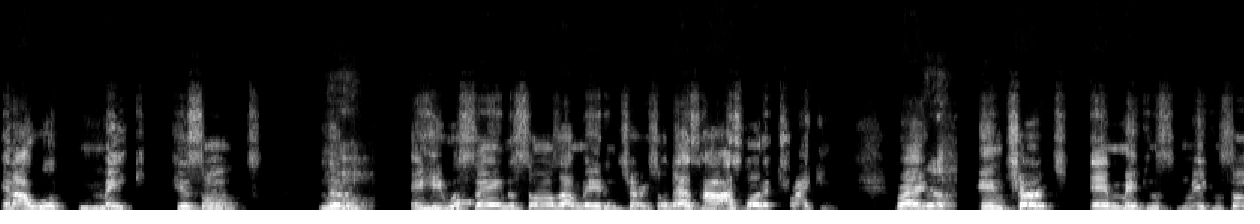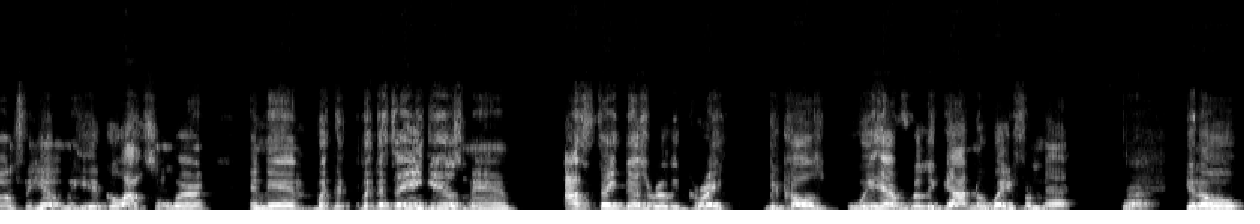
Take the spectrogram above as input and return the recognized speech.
and I would make his songs, literally, mm-hmm. And he was sing the songs I made in church. So that's how I started tracking, right? Yeah. in church and making making songs for him, and he'd go out somewhere, and then but the, but the thing is, man, I think that's really great because we have really gotten away from that. Right. You know,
